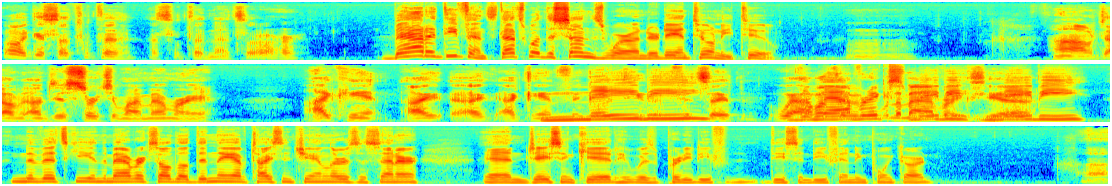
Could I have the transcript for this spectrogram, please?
well, I guess that's what the that's what the Nets are. Bad at defense. That's what the Suns were under D'Antoni too. Mm-hmm. I'm, I'm just searching my memory. I can't. I I, I can't think maybe of a team. Well, the, Mavericks, the, the Mavericks, maybe yeah. maybe Nowitzki and the Mavericks. Although didn't they have Tyson Chandler as a center and Jason Kidd, who was a pretty def- decent defending point guard? Huh.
